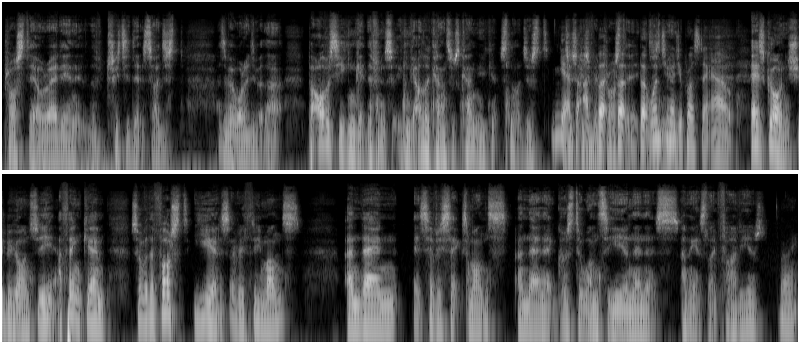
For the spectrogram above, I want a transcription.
prostate already and it, they've treated it. So I just, I was a bit worried about that. But obviously you can get different, you can get other cancers, can't you? It's not just, Yeah, just but, 'cause you've had but, prostate. but, but once you had your prostate out, It's gone. It should be gone. So Yeah. I think um, so. For the first year, it's every three months, and then it's every six months, and then it goes to once a year, and then it's I think it's like five years. right,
